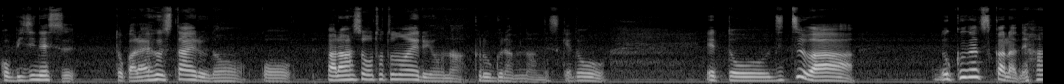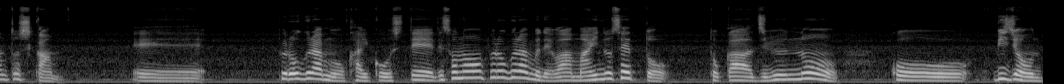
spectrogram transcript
こうビジネスとかライフスタイルのこうバランスを整えるようなプログラムなんですけどえっと実は6月からね半年間、えープログラムを開講してでそのプログラムではマインドセットとか自分のこうビジョン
